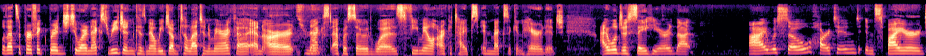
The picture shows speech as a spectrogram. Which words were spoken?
well, that's a perfect bridge to our next region because now we jump to Latin America, and our right. next episode was female archetypes in Mexican heritage. I will just say here that I was so heartened, inspired,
